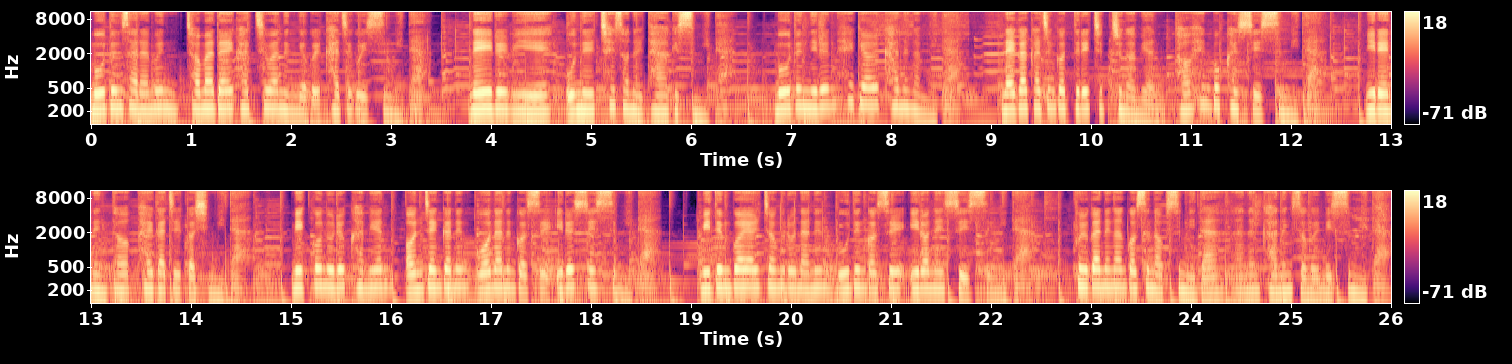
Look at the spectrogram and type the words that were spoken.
모든 사람은 저마다의 가치와 능력을 가지고 있습니다. 내일을 위해 오늘 최선을 다하겠습니다. 모든 일은 해결 가능합니다. 내가 가진 것들에 집중하면 더 행복할 수 있습니다. 미래는 더 밝아질 것입니다. 믿고 노력하면 언젠가는 원하는 것을 이룰 수 있습니다. 믿음과 열정으로 나는 모든 것을 이뤄낼 수 있습니다. 불가능한 것은 없습니다. 나는 가능성을 믿습니다.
